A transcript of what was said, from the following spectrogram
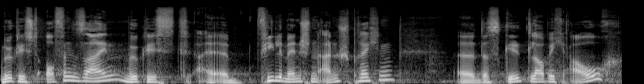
möglichst offen sein, möglichst äh, viele Menschen ansprechen. Äh, das gilt, glaube ich, auch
